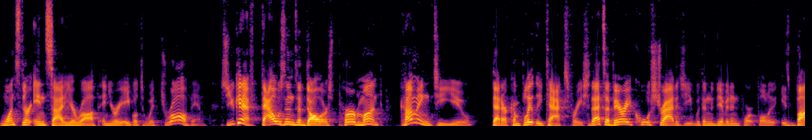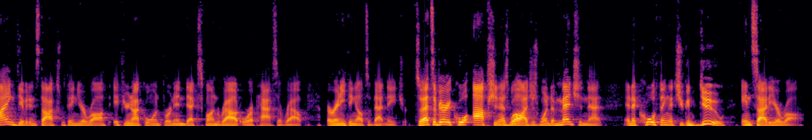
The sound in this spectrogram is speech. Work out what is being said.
once they're inside of your Roth and you're able to withdraw them. So you can have thousands of dollars per month coming to you that are completely tax free. So that's a very cool strategy within the dividend portfolio is buying dividend stocks within your Roth if you're not going for an index fund route or a passive route or anything else of that nature. So that's a very cool option as well. I just wanted to mention that and a cool thing that you can do inside of your Roth.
